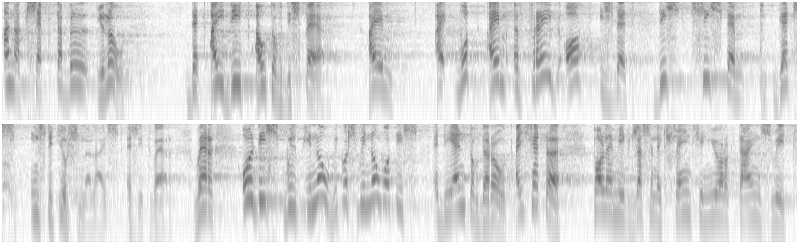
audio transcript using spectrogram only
unacceptable, you know, that I did out of despair. I am, I, what I am afraid of is that this system gets institutionalized, as it were, where all this will, you know, because we know what is at the end of the road. I had a polemic, just an exchange in New York Times with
